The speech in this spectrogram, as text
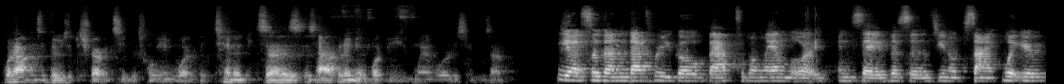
What happens if there's a discrepancy between what the tenant says is happening and what the landlord is saying is happening? Yeah, so then that's where you go back to the landlord and say, this is, you know, sign what your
